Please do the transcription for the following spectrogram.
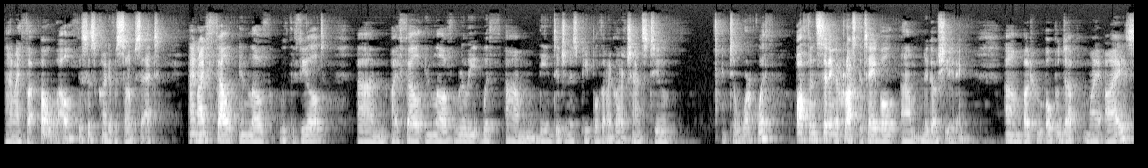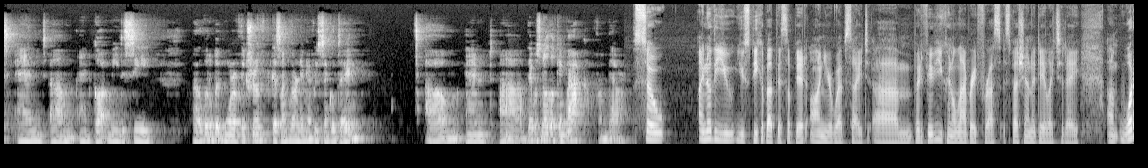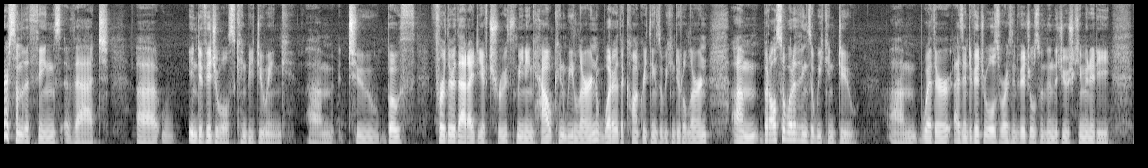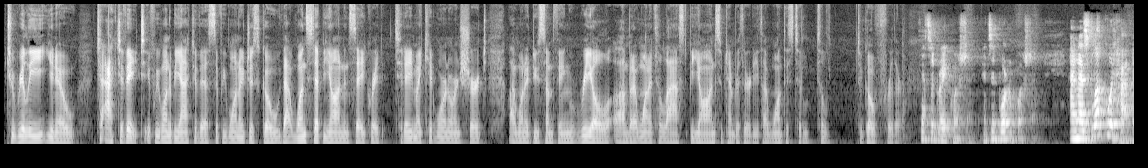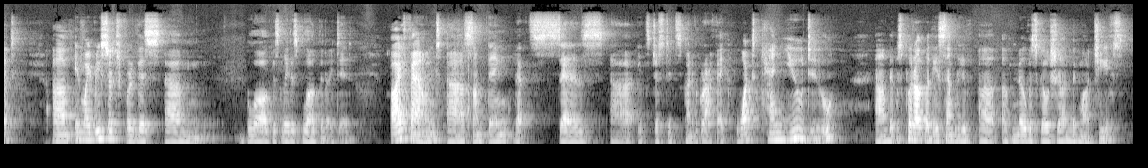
and I thought, oh well, this is kind of a subset, and I fell in love with the field. Um, I fell in love really with um, the Indigenous people that I got a chance to to work with, often sitting across the table um, negotiating, um, but who opened up my eyes and um, and got me to see a little bit more of the truth because I'm learning every single day. Um, and uh, there was no looking back from there. So I know that you, you speak about this a bit on your website, um, but if maybe you can elaborate for us, especially on a day like today, um, what are some of the things that uh, individuals can be doing to both further that idea of truth, meaning how can we learn? What are the concrete things that we can do to learn? Um, but also, what are the things that we can do? Um, whether as individuals or as individuals within the Jewish community, to really, you know, to activate. If we want to be activists, if we want to just go that one step beyond and say, "Great, today my kid wore an orange shirt. I want to do something real, um, but I want it to last beyond September 30th. I want this to to to go further." That's a great question. It's an important question, and as luck would have it, um, in my research for this um, blog, this latest blog that I did, I found uh, something that says uh, it's just it's kind of a graphic. What can you do? Um, that was put out by the Assembly of, uh, of Nova Scotia Mi'kmaq Chiefs.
